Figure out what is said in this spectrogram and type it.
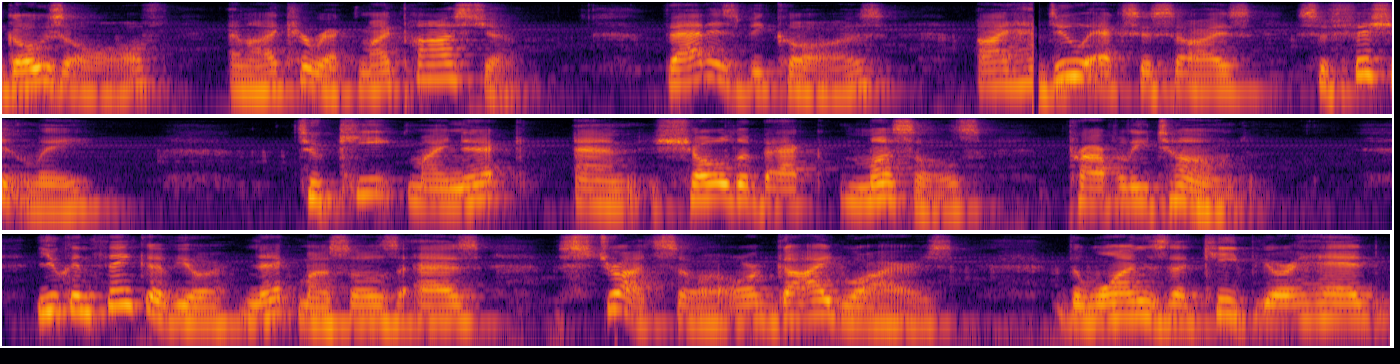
goes off and I correct my posture. That is because I do exercise sufficiently to keep my neck and shoulder back muscles properly toned. You can think of your neck muscles as struts or, or guide wires, the ones that keep your head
